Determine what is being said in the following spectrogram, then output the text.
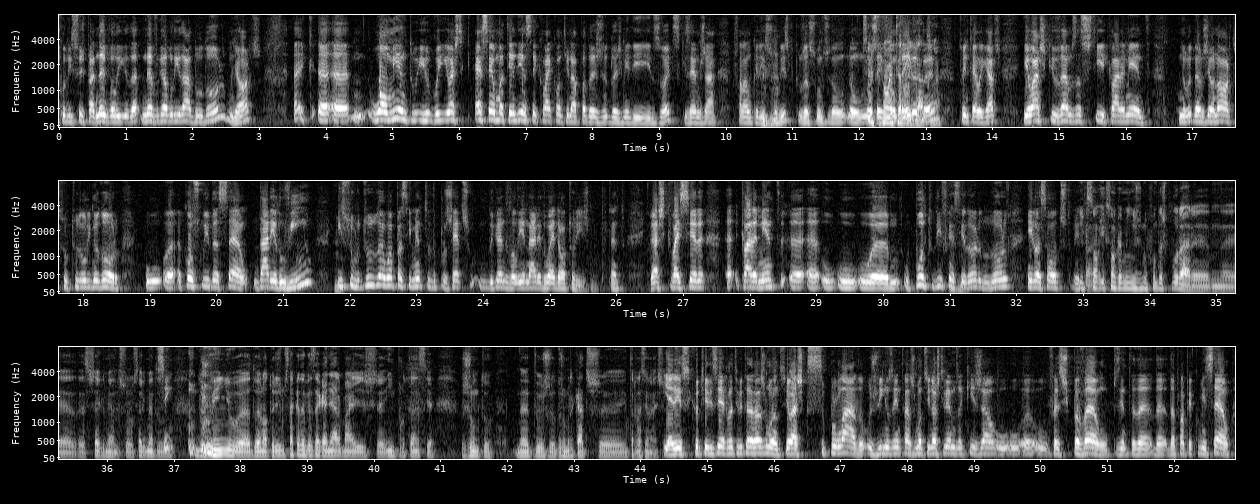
condições para a navegabilidade do Douro melhores. Uh, uh, o aumento, e eu, acho que essa é uma tendência que vai continuar para 2018, se quisermos já falar um bocadinho uhum. sobre isso, porque os assuntos não, não, não têm fronteiras, não é? estão interligados. Eu acho que vamos assistir claramente no, na região norte, sobretudo ali no Douro, o, a consolidação da área do vinho e, sobretudo, o aparecimento de projetos de grande valia na área do enoturismo. Portanto, eu acho que vai ser uh, claramente uh, uh, o, o, o, ponto diferenciador do Douro em relação a outros territórios. E que são, e que são caminhos, no fundo, a explorar esses segmentos. O segmento do, do, vinho, do enoturismo, está cada vez a ganhar mais importância junto dos, dos mercados uh, internacionais. E era isso que eu a dizer relativamente a Trás-Montes. Eu acho que se, por um lado, os vinhos em Trás-Montes, e nós tivemos aqui já o, o, o Francisco Pavão, o Presidente da, da, da própria Comissão,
